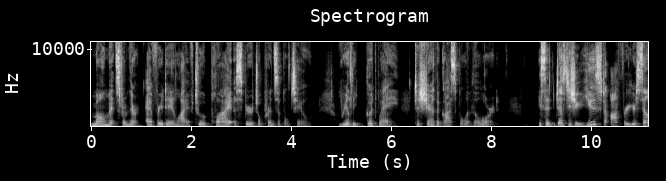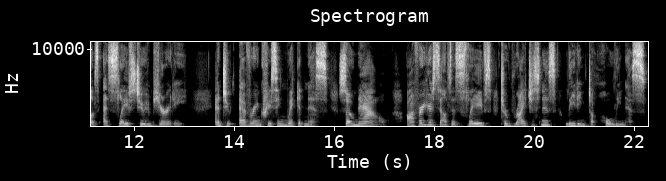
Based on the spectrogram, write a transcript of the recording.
moments from their everyday life to apply a spiritual principle to. Really good way to share the gospel of the Lord. He said, just as you used to offer yourselves as slaves to impurity and to ever increasing wickedness, so now offer yourselves as slaves to righteousness leading to holiness.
